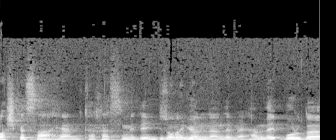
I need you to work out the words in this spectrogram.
başqa sahəyə mütəxəssismi deyim, biz ona yönləndirməliyik. Həm də burada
